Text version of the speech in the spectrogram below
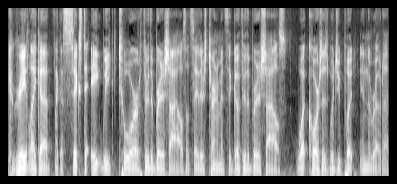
create like a like a six to eight week tour through the British Isles, let's say there's tournaments that go through the British Isles, what courses would you put in the Rota?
